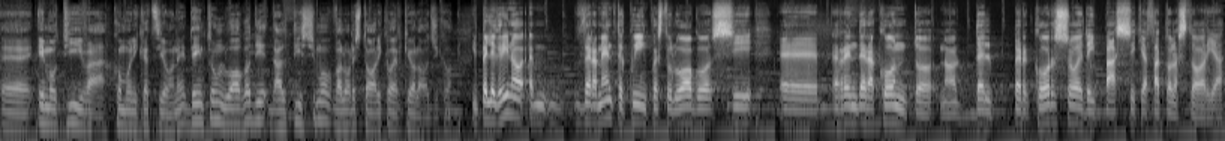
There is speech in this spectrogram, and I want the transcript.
eh, emotiva comunicazione dentro un luogo di altissimo valore storico e archeologico. Il pellegrino ehm, veramente qui in questo luogo si eh, renderà conto no, del percorso e dei passi che ha fatto la storia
